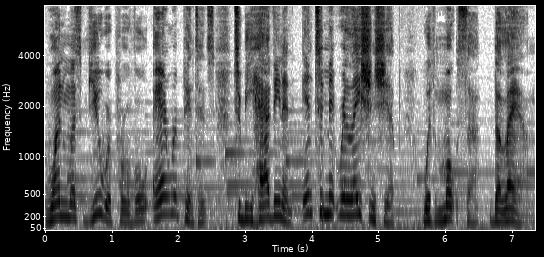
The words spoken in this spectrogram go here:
one must view reproval and repentance to be having an intimate relationship with Motsah, the Lamb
